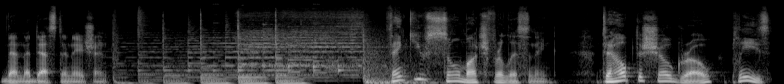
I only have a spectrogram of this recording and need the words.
than the destination. Thank you so much for listening. To help the show grow, please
